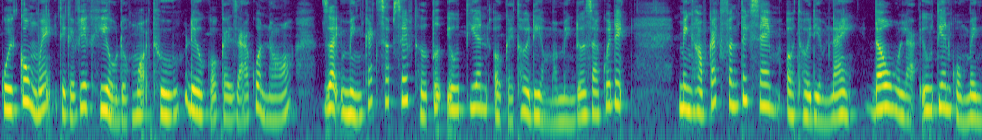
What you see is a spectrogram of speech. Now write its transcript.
cuối cùng ấy, thì cái việc hiểu được mọi thứ đều có cái giá của nó, dạy mình cách sắp xếp thứ tự ưu tiên ở cái thời điểm mà mình đưa ra quyết định. Mình học cách phân tích xem ở thời điểm này đâu là ưu tiên của mình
